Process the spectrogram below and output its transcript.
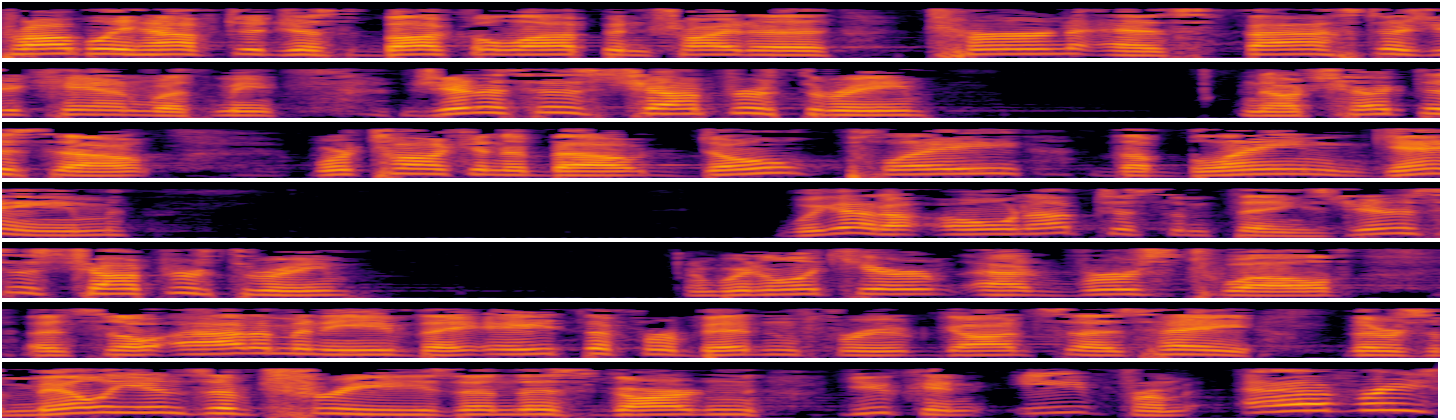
probably have to just buckle up and try to turn as fast as you can with me. Genesis chapter 3. Now check this out. We're talking about don't play the blame game. We gotta own up to some things. Genesis chapter 3. And we're going to look here at verse 12. And so Adam and Eve, they ate the forbidden fruit. God says, hey, there's millions of trees in this garden. You can eat from every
